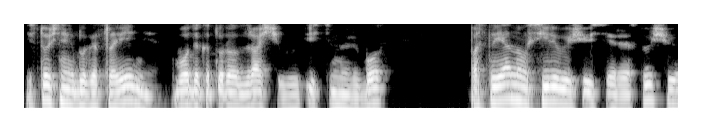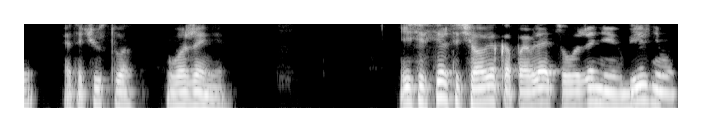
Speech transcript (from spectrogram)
источник благословения, воды которого взращивают истинную любовь, постоянно усиливающуюся и растущую – это чувство уважения. Если в сердце человека появляется уважение к ближнему,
